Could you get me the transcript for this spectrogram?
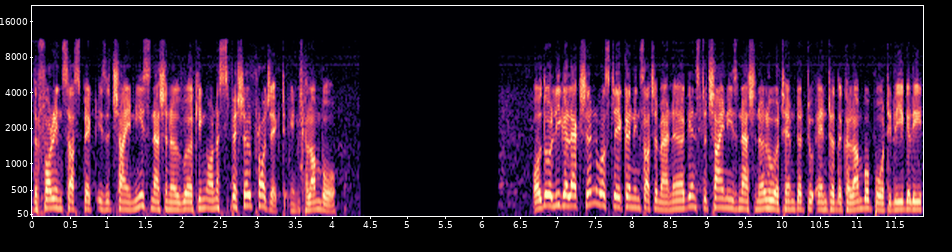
The foreign suspect is a Chinese national working on a special project in Colombo. Although legal action was taken in such a manner against a Chinese national who attempted to enter the Colombo port illegally,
